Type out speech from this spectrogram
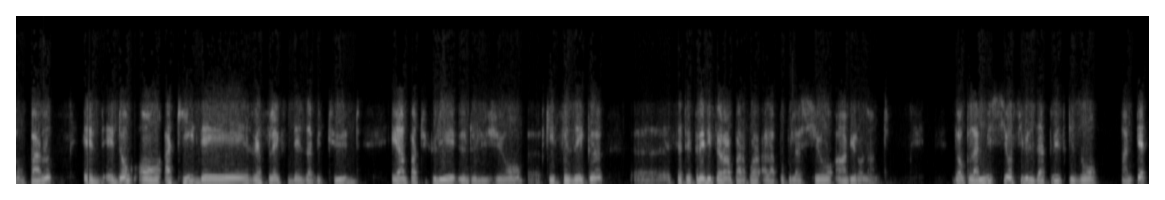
on, parle. Et, et, donc, ont acquis des réflexes, des habitudes, et en particulier une religion euh, qui faisait que euh, c'était très différent par rapport à la population environnante. Donc, la mission civilisatrice qu'ils ont en tête,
